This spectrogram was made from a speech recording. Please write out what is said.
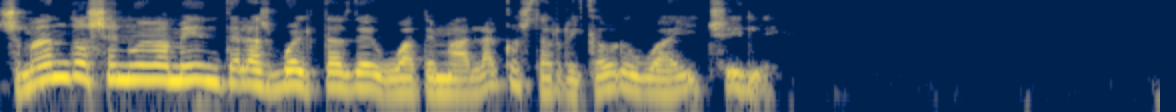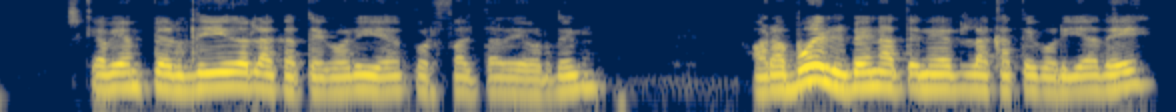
sumándose nuevamente a las vueltas de Guatemala, Costa Rica, Uruguay y Chile. Es que habían perdido la categoría por falta de orden. Ahora vuelven a tener la categoría de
